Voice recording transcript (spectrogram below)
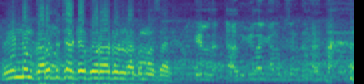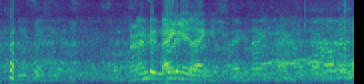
மீண்டும் கருப்பு சட்டை போராட்டம் நடக்குமா சார்? இல்ல அதுக்கெல்லாம் கருப்பு சட்டை வேண்டாம். நன்றி நன்றி சார்.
